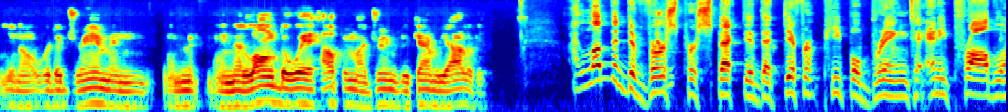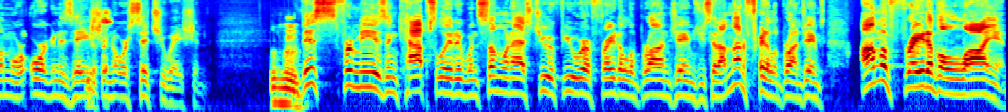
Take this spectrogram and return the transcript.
you know, with a dream and and, and along the way helping my dreams become reality. I love the diverse perspective that different people bring to any problem or organization yes. or situation. Mm-hmm. This, for me, is encapsulated when someone asked you if you were afraid of LeBron James. You said, I'm not afraid of LeBron James. I'm afraid of a lion.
